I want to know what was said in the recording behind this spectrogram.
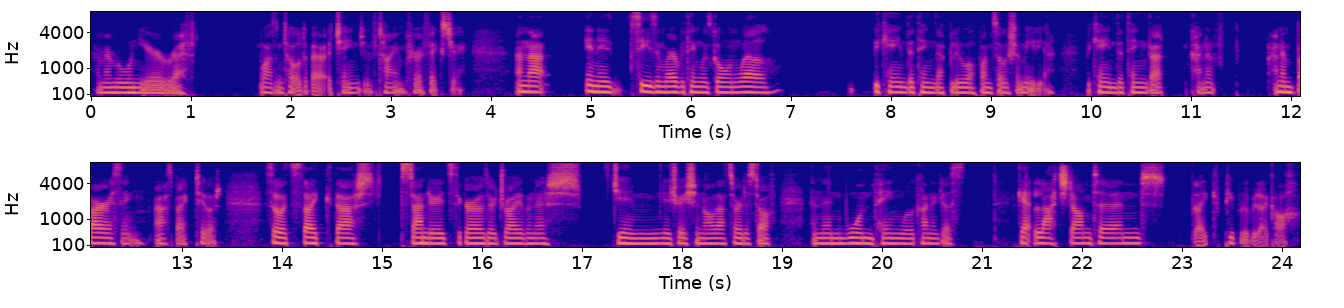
I remember one year, ref wasn't told about a change of time for a fixture, and that in a season where everything was going well became the thing that blew up on social media, became the thing that kind of an embarrassing aspect to it. So it's like that standards, the girls are driving it, gym, nutrition, all that sort of stuff. And then one thing will kind of just get latched onto and like people will be like, oh,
